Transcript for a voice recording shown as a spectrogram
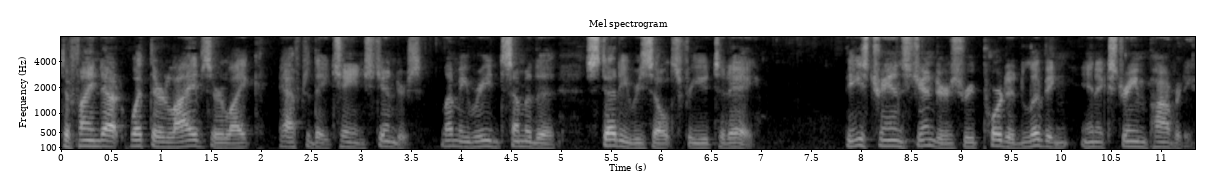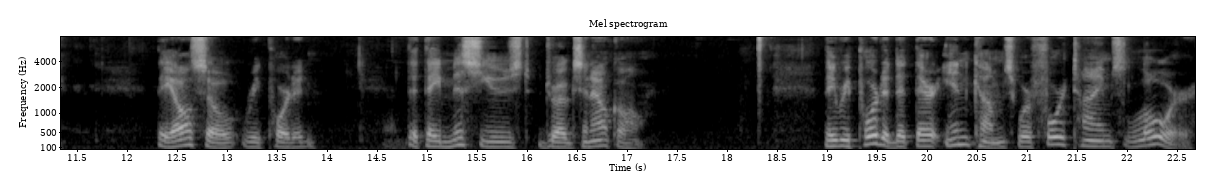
to find out what their lives are like after they change genders. Let me read some of the study results for you today. These transgenders reported living in extreme poverty. They also reported that they misused drugs and alcohol. They reported that their incomes were four times lower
